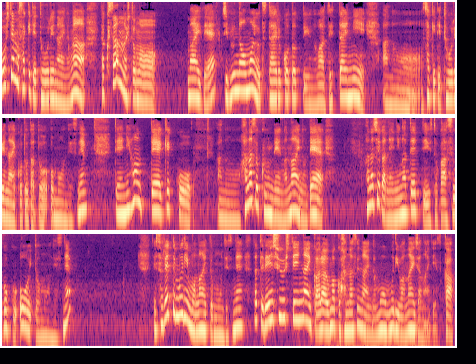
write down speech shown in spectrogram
どうしても避けて通れないのが、たくさんの人の前で自分の思いを伝えることっていうのは絶対に、あの、避けて通れないことだと思うんですね。で、日本って結構、あの、話す訓練がないので、話がね、苦手っていう人がすごく多いと思うんですね。で、それって無理もないと思うんですね。だって練習していないからうまく話せないのも無理はないじゃないですか。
